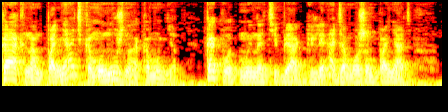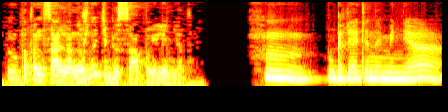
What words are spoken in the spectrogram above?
Как нам понять, кому нужно, а кому нет? Как вот мы на тебя, глядя, можем понять, потенциально нужны тебе сапы или нет? Хм, глядя на меня,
